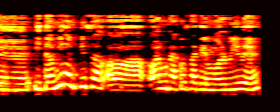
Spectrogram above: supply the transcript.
Eh, y también empieza a, alguna cosa que me olvidé,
